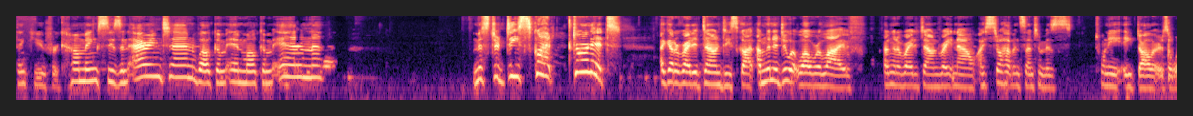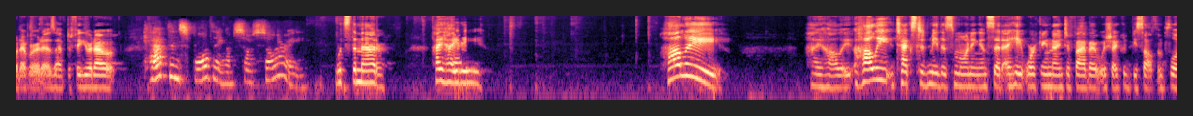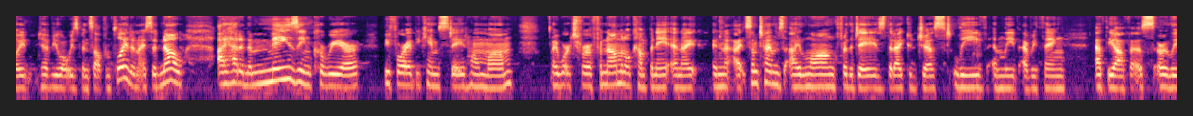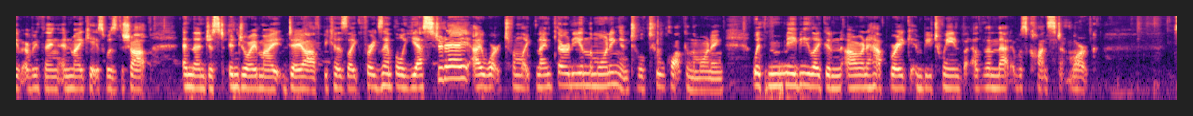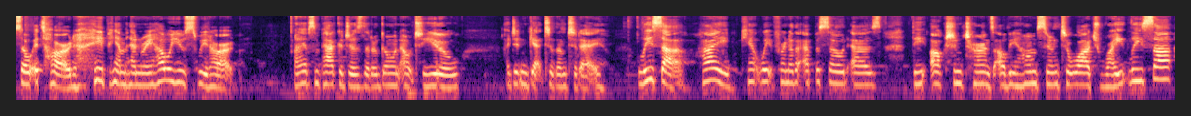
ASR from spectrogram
Thank you for coming. Susan Arrington. Welcome in. Welcome in. Mr. D. Scott. Darn it. I got to write it down, D. Scott. I'm going to do it while we're live. I'm going to write it down right now. I still haven't sent him his $28 or whatever it is. I have to figure it out. Captain Spaulding, I'm so sorry. What's the matter? Hi, Heidi. Holly. Hi, Holly. Holly texted me this morning and said, I hate working nine to five. I wish I could be self employed. Have you always been self employed? And I said, No, I had an amazing career before I became a stay at home mom. I worked for a phenomenal company and I and I sometimes I long for the days that I could just leave and leave everything at the office or leave everything in my case was the shop and then just enjoy my day off. Because like for example yesterday i worked from like 9.30 in the morning until 2 o'clock in the morning with maybe like an hour and a half break in between. But other than that it was constant work. So it's hard. Hey pam henry how are you sweetheart? I have some packages that are going out to you. I didn't get to them today. Lisa hi can't wait for another episode as the auction turns. I'll be home soon to watch. Right, Lisa?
